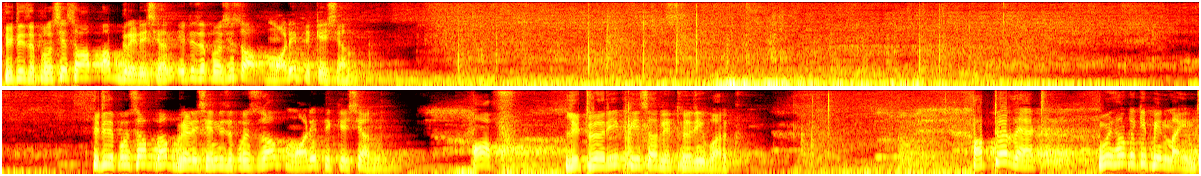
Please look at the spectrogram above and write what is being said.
It is a process of upgradation, it is a process of modification. It is a process of upgradation, it is a process of modification of literary piece or literary work. After that, we have to keep in mind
